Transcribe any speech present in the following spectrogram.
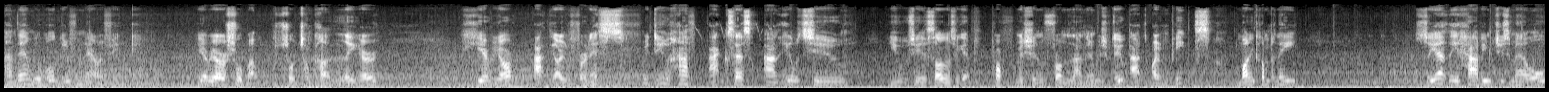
And then we will go from there I think. Here we are short well, short jump cut later. Here we are at the iron furnace. We do have access and able to use it as long as we get proper permission from the landowner, which we do at Iron Peaks Mining Company. So yeah, they have been producing metal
